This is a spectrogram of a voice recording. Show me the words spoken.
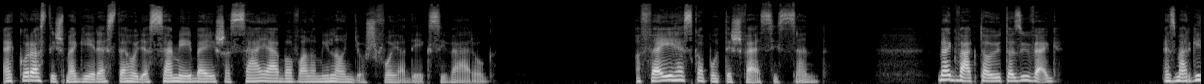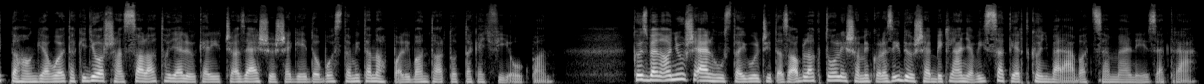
Ekkor azt is megérezte, hogy a szemébe és a szájába valami langyos folyadék szivárog. A fejéhez kapott és felsziszent. Megvágta őt az üveg. Ez már Gitta hangja volt, aki gyorsan szaladt, hogy előkerítse az első segélydobozt, amit a nappaliban tartottak egy fiókban. Közben anyus elhúzta Julcsit az ablaktól, és amikor az idősebbik lánya visszatért, könyvbelábat szemmel nézett rá.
